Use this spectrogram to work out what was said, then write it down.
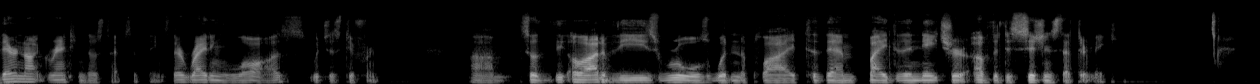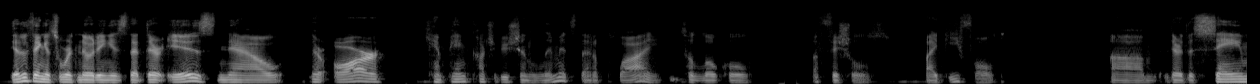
they're not granting those types of things. They're writing laws, which is different. Um, so the, a lot of these rules wouldn't apply to them by the nature of the decisions that they're making. The other thing that's worth noting is that there is now, there are campaign contribution limits that apply to local officials by default. Um, they're the same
